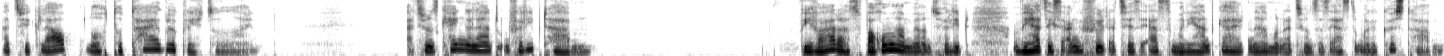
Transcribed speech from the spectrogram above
als wir glaubten, noch total glücklich zu sein? Als wir uns kennengelernt und verliebt haben? Wie war das? Warum haben wir uns verliebt? Und wie hat sich angefühlt, als wir das erste Mal die Hand gehalten haben und als wir uns das erste Mal geküsst haben?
